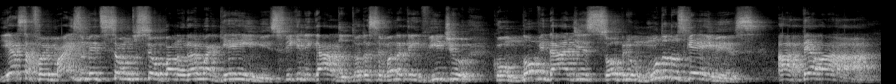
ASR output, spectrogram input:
E essa foi mais uma edição do seu Panorama Games. Fique ligado, toda semana tem vídeo com novidades sobre o mundo dos games. Até lá!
